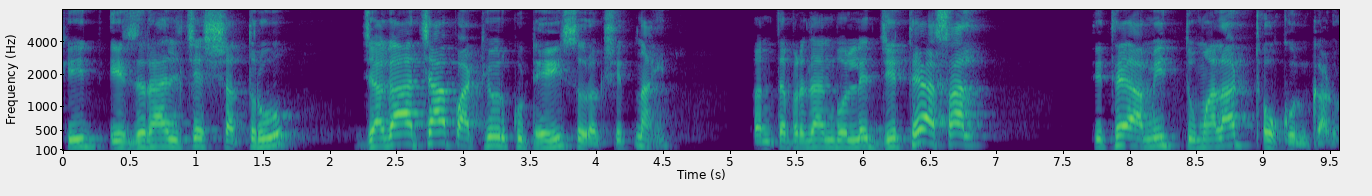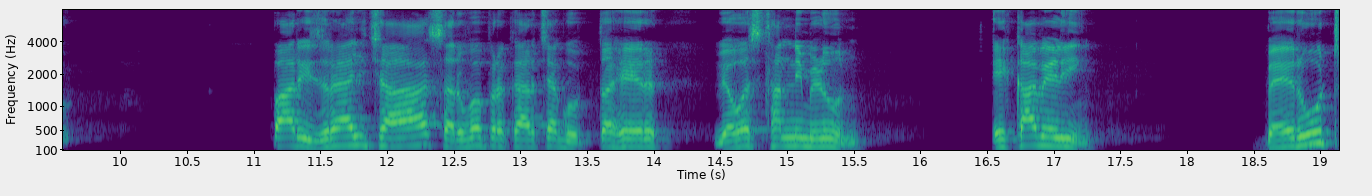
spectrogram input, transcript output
की इस्रायलचे शत्रू जगाच्या पाठीवर कुठेही सुरक्षित नाहीत. पंतप्रधान बोलले जिथे असाल तिथे आम्ही तुम्हाला ठोकून काढू. पार इस्रायलच्या सर्व प्रकारच्या गुप्तहेर व्यवस्थांनी मिळून एकावेळी बैरूट बेरूट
